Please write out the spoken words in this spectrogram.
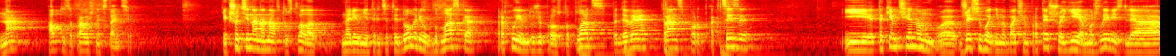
на автозаправочних станціях. Якщо ціна на нафту склала на рівні 30 доларів, будь ласка, рахуємо дуже просто: плац, ПДВ, транспорт, акцизи. І таким чином, е, вже сьогодні ми бачимо про те, що є можливість для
